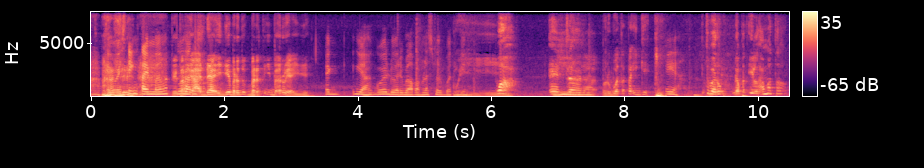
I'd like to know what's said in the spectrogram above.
Wasting time banget Twitter nggak ada, IG berarti berarti baru ya IG. eh, ya gue 2018 baru buat IG Wih. Wah, edan. Baru buat apa IG? iya Itu baru dapat ilham atau?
